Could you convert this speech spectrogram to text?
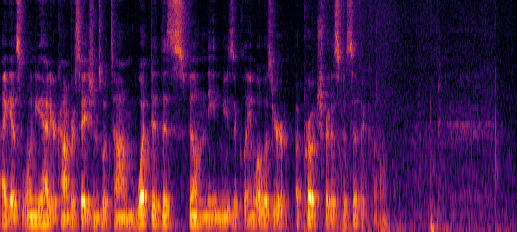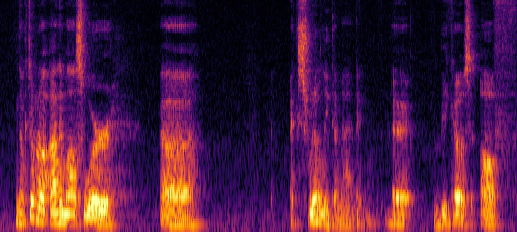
I guess when you had your conversations with Tom, what did this film need musically, and what was your approach for this specific film? Nocturnal animals were uh, extremely demanding uh, because of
